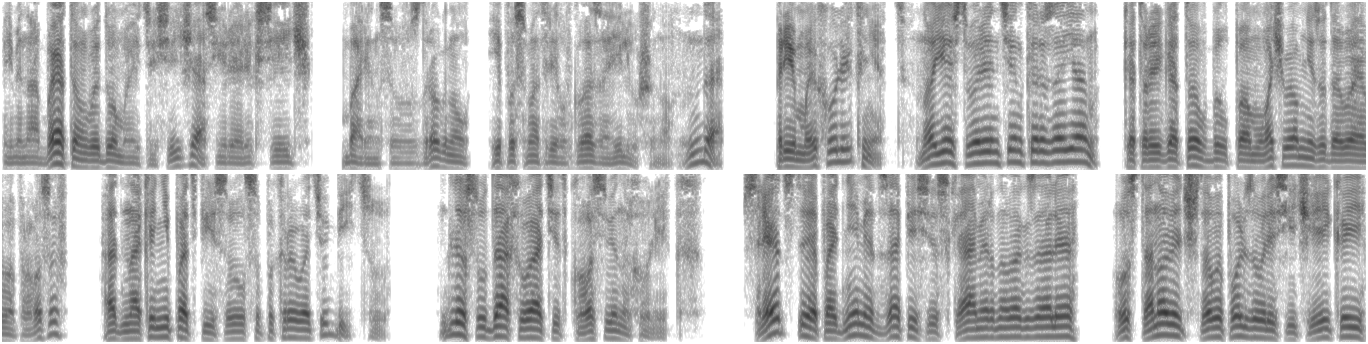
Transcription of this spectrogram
Именно об этом вы думаете сейчас, Юрий Алексеевич. Баринцев вздрогнул и посмотрел в глаза Илюшину. — Да, Прямых улик нет, но есть Валентин Карзаян, который готов был помочь вам, не задавая вопросов, однако не подписывался покрывать убийцу. Для суда хватит косвенных улик. Следствие поднимет записи с камер на вокзале, установит, что вы пользовались ячейкой,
